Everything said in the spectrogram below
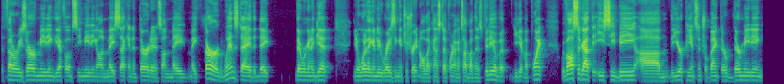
the Federal Reserve meeting, the FOMC meeting on May 2nd and 3rd, and it's on May, May 3rd, Wednesday, the date that we're going to get you know, what are they going to do, raising interest rate and all that kind of stuff. We're not going to talk about in this video, but you get my point. We've also got the ECB, um, the European Central Bank. They're they're meeting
